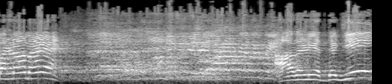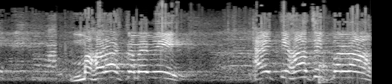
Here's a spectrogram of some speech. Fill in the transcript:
परिणाम है। आदरणीय अध्यक्ष जी, महाराष्ट्र में भी ऐतिहासिक परिणाम,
